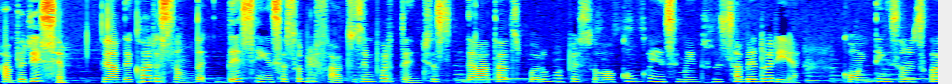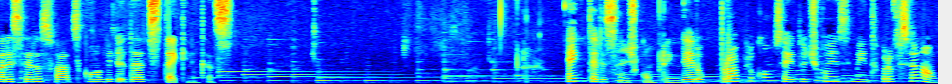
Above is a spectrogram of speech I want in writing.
A perícia é a declaração de ciência sobre fatos importantes delatados por uma pessoa com conhecimentos e sabedoria, com intenção de esclarecer os fatos com habilidades técnicas. É interessante compreender o próprio conceito de conhecimento profissional,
